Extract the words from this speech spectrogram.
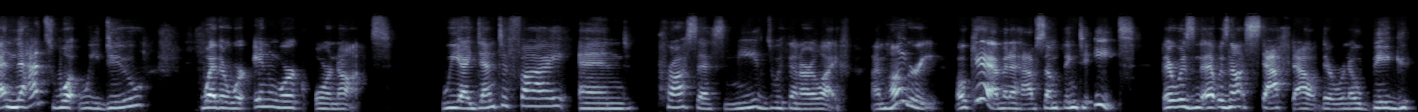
and that's what we do, whether we're in work or not. We identify and process needs within our life. I'm hungry. Okay, I'm going to have something to eat. There was, that was not staffed out. There were no big,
